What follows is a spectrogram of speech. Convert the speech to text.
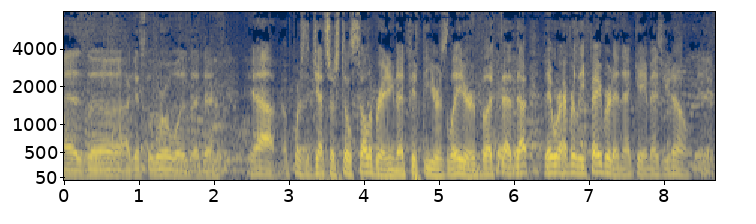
as uh, I guess the world was that day. Yeah, of course the Jets are still celebrating that 50 years later, but uh, that, they were heavily favored in that game, as you know. Yeah,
